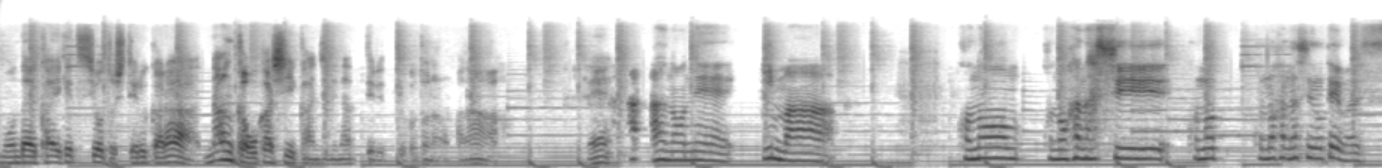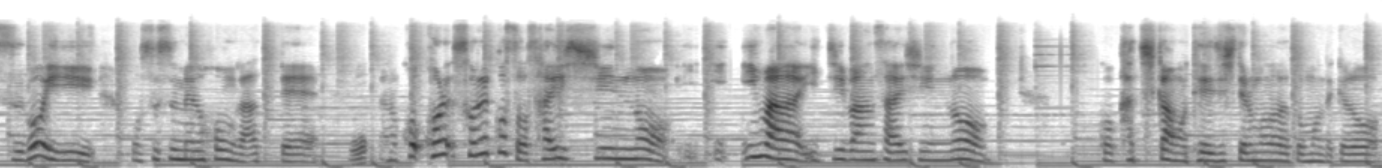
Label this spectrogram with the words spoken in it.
問題解決しようとしてるからなんかおかしい感じになってるってことなのかな。ね、ああのね今このこの話このこの話のテーマですごいおすすめの本があってあのここれそれこそ最新の今一番最新のこう価値観を提示してるものだと思うんだけど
